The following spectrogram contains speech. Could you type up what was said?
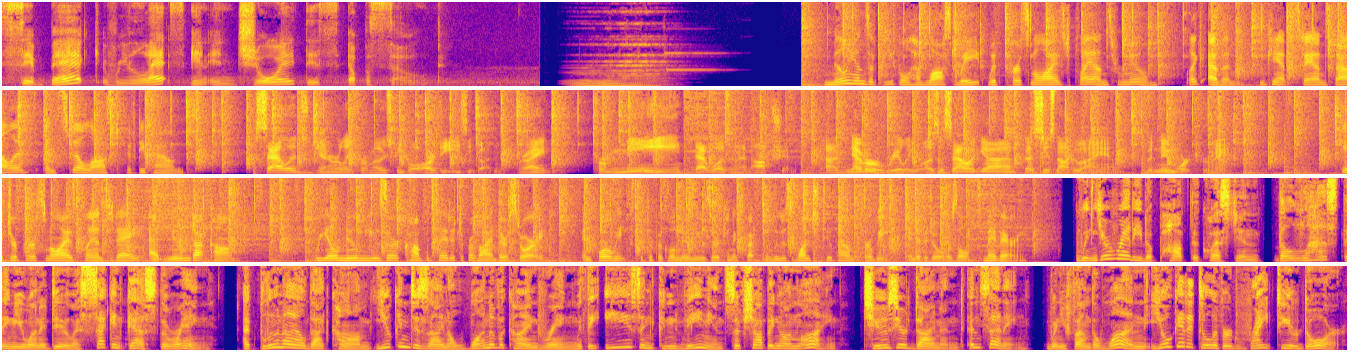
Sit back, relax, and enjoy this episode. Millions of people have lost weight with personalized plans from Noom, like Evan, who can't stand salads and still lost 50 pounds. Salads, generally, for most people, are the easy button, right? For me, that wasn't an option. I never really was a salad guy. That's just not who I am. But Noom worked for me. Get your personalized plan today at Noom.com. Real Noom user compensated to provide their story. In four weeks, the typical Noom user can expect to lose one to two pounds per week. Individual results may vary. When you're ready to pop the question, the last thing you want to do is second guess the ring. At Bluenile.com, you can design a one of a kind ring with the ease and convenience of shopping online. Choose your diamond and setting. When you find the one, you'll get it delivered right to your door.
